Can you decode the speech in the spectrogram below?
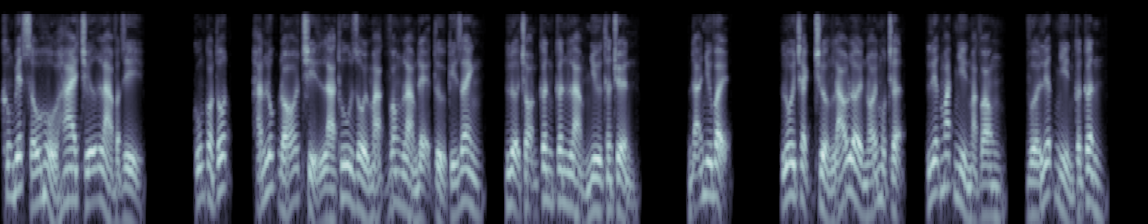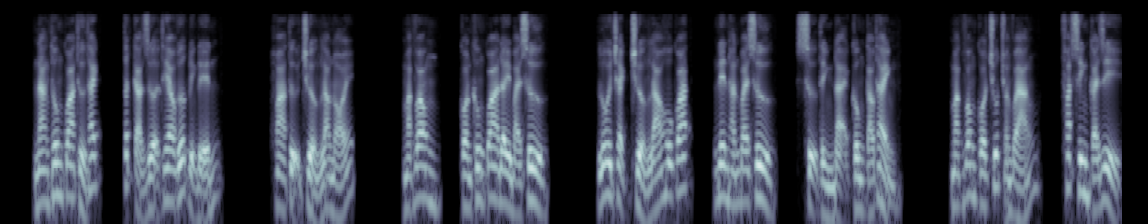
không biết xấu hổ hai chữ là vật gì. Cũng còn tốt, hắn lúc đó chỉ là thu rồi mạc vong làm đệ tử ký danh lựa chọn cân cân làm như thân truyền. Đã như vậy, lôi trạch trưởng lão lời nói một trận, liếc mắt nhìn mặt vong vừa liếc nhìn cân cân. Nàng thông qua thử thách, tất cả dựa theo ước định đến. Hoa tự trưởng lão nói, mặt vong còn không qua đây bài sư. Lôi trạch trưởng lão hô quát, nên hắn bài sư, sự tình đại công táo thành. Mặc vong có chút choáng váng, phát sinh cái gì?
